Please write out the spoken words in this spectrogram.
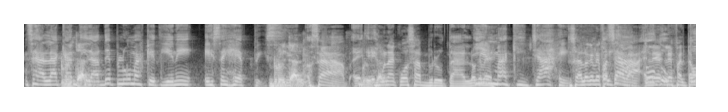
o sea, la Brutal. cantidad de plumas que tiene ese headpiece. Brutal. O sea, es- es una cosa brutal. Lo Y que el le- maquillaje. ¿Tú ¿Sabes lo que le O sea, faltaba? Le- faltaba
